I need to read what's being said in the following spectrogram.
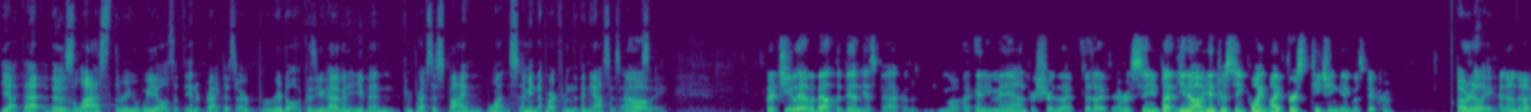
yeah, that those last three wheels at the end of practice are brutal because you haven't even compressed the spine once. I mean, apart from the vinyasas, obviously. Oh but you have about the bendiest back of any man for sure that I've that I've ever seen. But you know, interesting point. My first teaching gig was Bikram. Oh, really? I don't know.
